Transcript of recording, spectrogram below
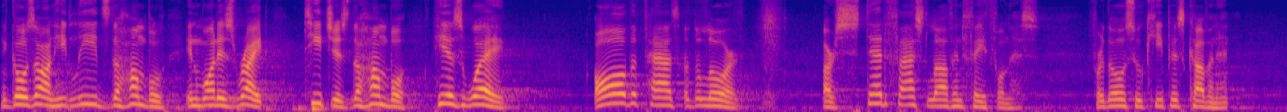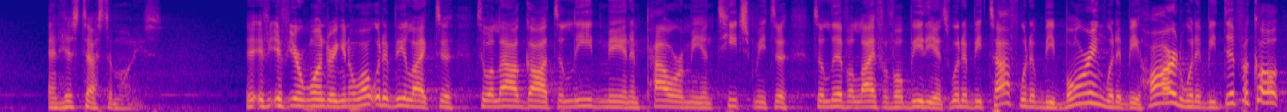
It goes on, He leads the humble in what is right, teaches the humble His way. All the paths of the Lord are steadfast love and faithfulness for those who keep His covenant and His testimonies. If, if you're wondering, you know, what would it be like to, to allow God to lead me and empower me and teach me to, to live a life of obedience? Would it be tough? Would it be boring? Would it be hard? Would it be difficult?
